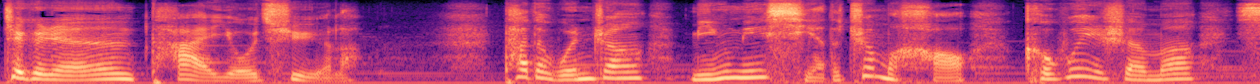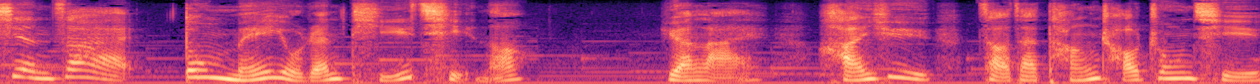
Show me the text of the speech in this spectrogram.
这个人太有趣了。他的文章明明写的这么好，可为什么现在都没有人提起呢？原来韩愈早在唐朝中期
